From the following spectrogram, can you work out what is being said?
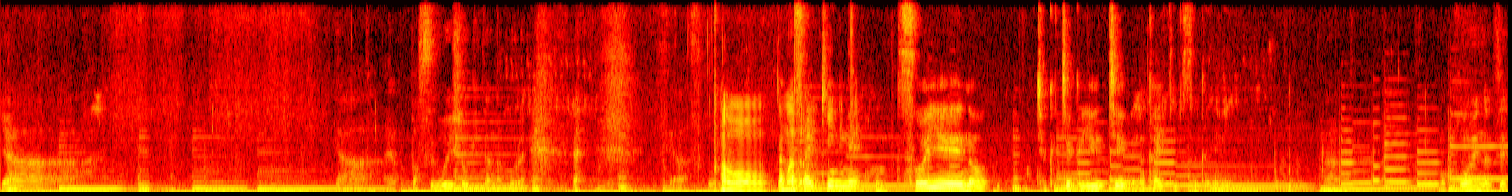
いやー。いやーやっぱすごい賞来たなこれおおなんか最近ねほんとそういうのちょくちょく YouTube の解説とかで見る。うん。もうこういうの絶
